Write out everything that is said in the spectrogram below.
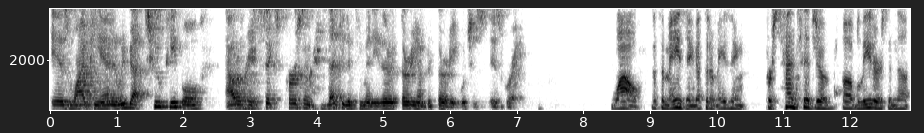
is YPN, and we've got two people out of the six person executive committee that are 30 under 30, which is, is great. Wow, that's amazing. That's an amazing percentage of, of leaders in the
